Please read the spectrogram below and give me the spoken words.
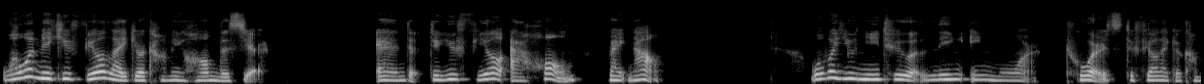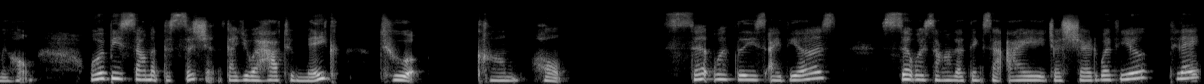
what would make you feel like you're coming home this year? And do you feel at home right now? What would you need to lean in more towards to feel like you're coming home? What would be some decisions that you would have to make to come home? Sit with these ideas, sit with some of the things that I just shared with you today,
